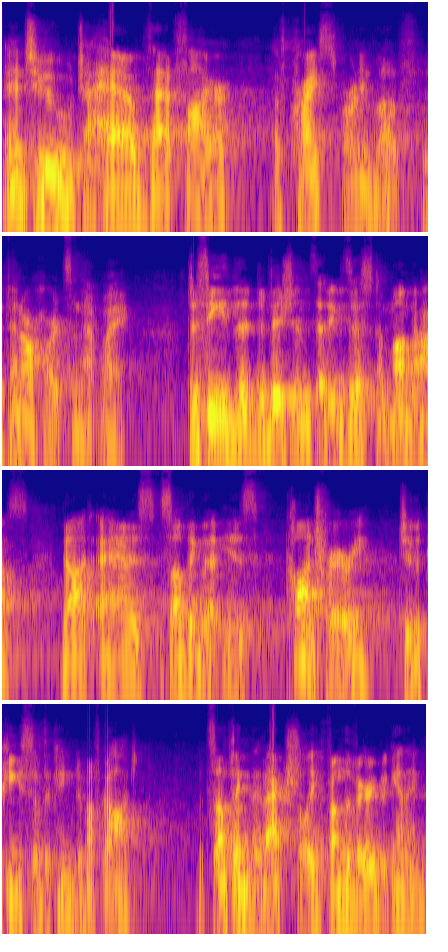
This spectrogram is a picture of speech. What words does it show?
and to, to have that fire of Christ's burning love within our hearts in that way. To see the divisions that exist among us not as something that is contrary to the peace of the kingdom of God, but something that actually, from the very beginning,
